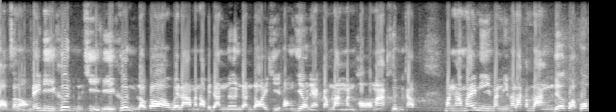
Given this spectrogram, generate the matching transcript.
ตอบสนองได้ดีขึ้นมันขี่ดีขึ้น แล้วก็เวลามันเอาไปดันเนินดันดอยขี่ท่องเที่ยวเนี่ยกำลังมันพอมากขึ้นครับ มันทำให้มีมันมีพละกำลังเยอะกว่าพวก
